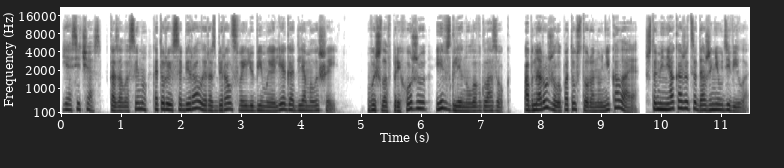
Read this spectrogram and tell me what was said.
«Я сейчас», — сказала сыну, который собирал и разбирал свои любимые лего для малышей. Вышла в прихожую и взглянула в глазок. Обнаружила по ту сторону Николая, что меня, кажется, даже не удивило.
